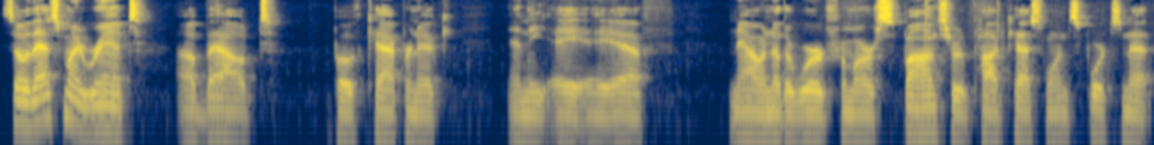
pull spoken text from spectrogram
So that's my rant about both Kaepernick and the AAF. Now, another word from our sponsor, the Podcast One Sportsnet.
